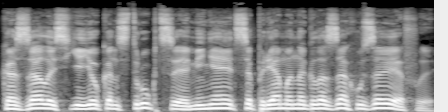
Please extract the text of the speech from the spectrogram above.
Казалось, ее конструкция меняется прямо на глазах у Заэфы.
